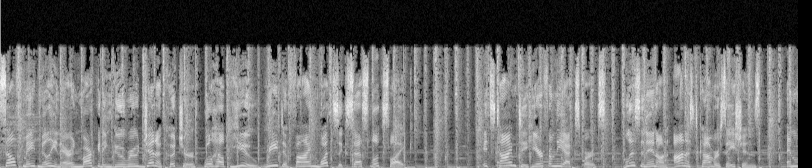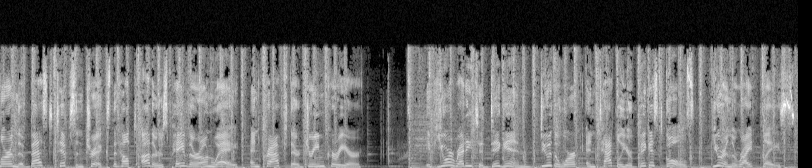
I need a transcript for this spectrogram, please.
Self made millionaire and marketing guru Jenna Kutcher will help you redefine what success looks like. It's time to hear from the experts, listen in on honest conversations, and learn the best tips and tricks that helped others pave their own way and craft their dream career. If you're ready to dig in, do the work, and tackle your biggest goals, you're in the right place.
